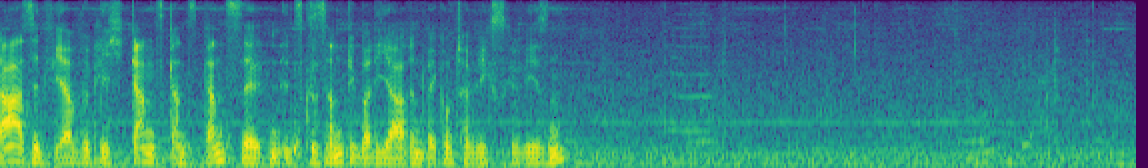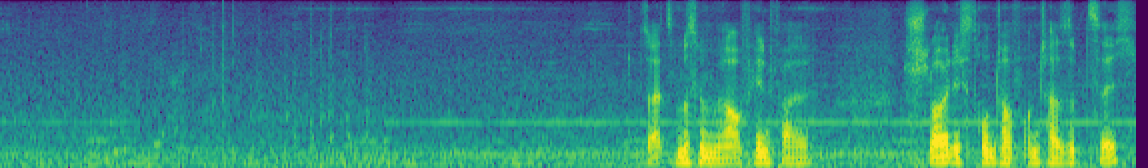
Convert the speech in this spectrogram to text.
da sind wir ja wirklich ganz, ganz, ganz selten insgesamt über die Jahre hinweg unterwegs gewesen. So, jetzt müssen wir auf jeden Fall schleunigst runter auf unter 70.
